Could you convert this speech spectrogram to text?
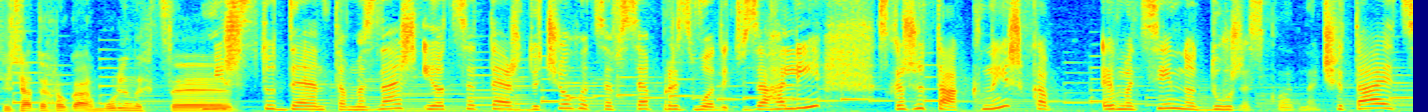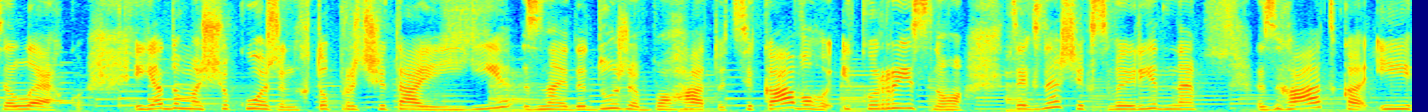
в 30-х роках булінг, це Між студентами, знаєш, і оце теж до чого це все призводить. Взагалі, скажу так, книжка емоційно дуже складна, читається легко. І я думаю, що кожен, хто прочитає її, знайде дуже багато цікавого і корисного. Це як знаєш, як своєрідна згадка і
